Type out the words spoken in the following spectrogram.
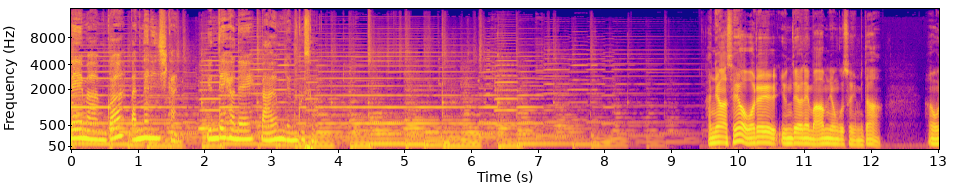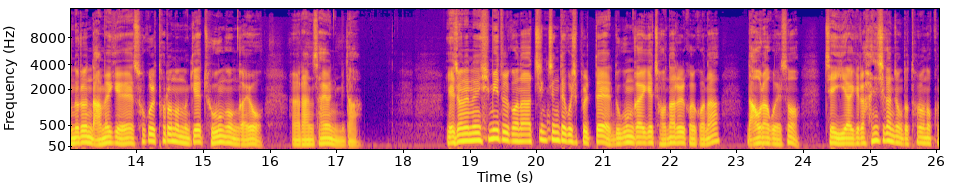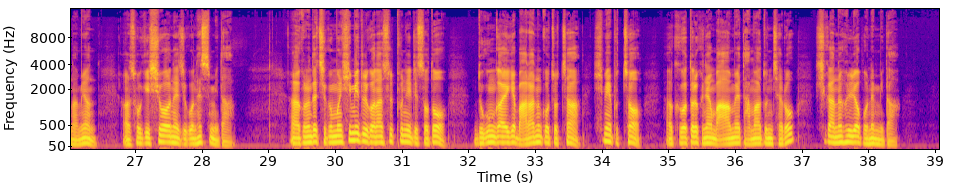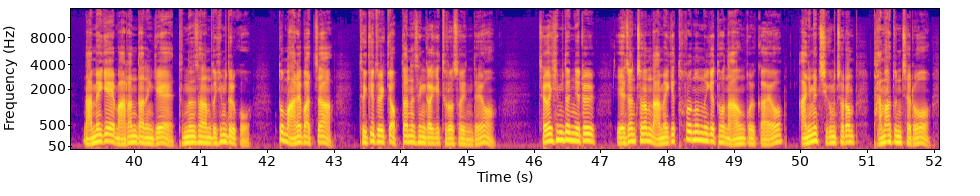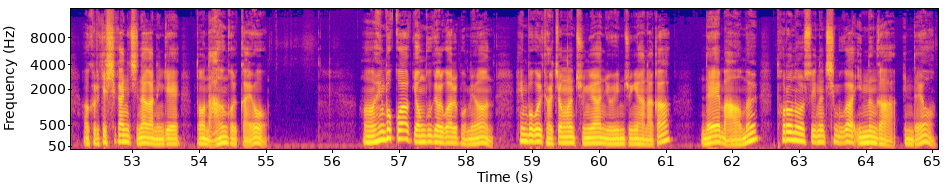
마음과 만나는 시간 윤대현의 마음 연구소 안녕하세요. 월요일 윤대현의 마음 연구소입니다. 아, 오늘은 남에게 속을 털어놓는 게 좋은 건가요? 아, 란 사연입니다. 예전에는 힘이 들거나 찡찡대고 싶을 때 누군가에게 전화를 걸거나 나오라고 해서 제 이야기를 한 시간 정도 털어놓고 나면 아, 속이 시원해지곤 했습니다. 그런데 지금은 힘이 들거나 슬픈 일이 있어도 누군가에게 말하는 것조차 힘에 붙여 그것들을 그냥 마음에 담아둔 채로 시간을 흘려 보냅니다. 남에게 말한다는 게 듣는 사람도 힘들고 또 말해봤자 득이 될 게 없다는 생각이 들어서인데요. 제가 힘든 일을 예전처럼 남에게 털어놓는 게 더 나은 걸까요? 아니면 지금처럼 담아둔 채로 어, 그렇게 시간이 지나가는 게 더 나은 걸까요? 어, 행복과학 연구 결과를 보면 행복을 결정하는 중요한 요인 중에 하나가 내 마음을 털어놓을 수 있는 친구가 있는가인데요.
